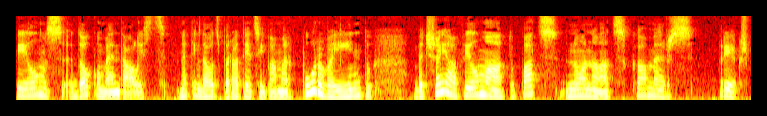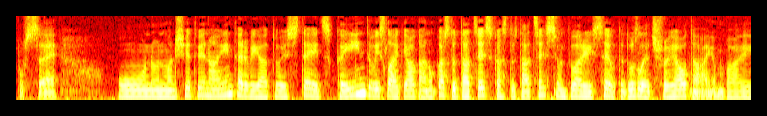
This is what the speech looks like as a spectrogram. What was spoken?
filmas dokumentālists, ne tik daudz par attiecībām ar purva intu, bet šajā filmā tu pats nonāc kameras priekšpusē. Un, un man šķiet, vienā intervijā tu esi teicis, ka Inta visu laiku jautā, nu kas tu tāds esi, kas tu tāds esi, un tu arī sev tad uzliec šo jautājumu, vai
